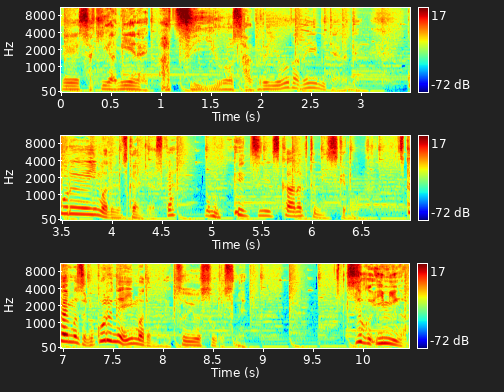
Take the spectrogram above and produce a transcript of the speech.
えー、先が見えない。熱い湯を探るようだね。みたいなね。これ今でも使えるんじゃないですか？別に使わなくてもいいですけど使いますよね。これね今でもね通用しそうですね。すぐ意味が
